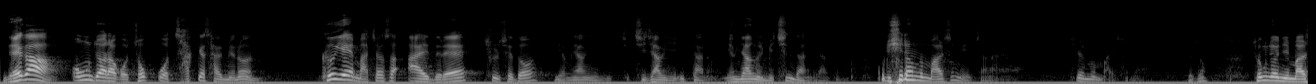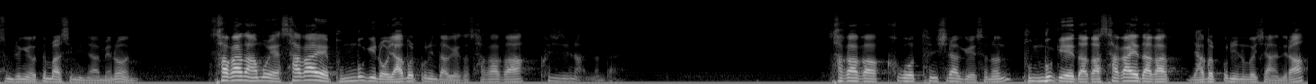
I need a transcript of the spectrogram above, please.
내가 옹졸하고 좁고 작게 살면은 그에 맞춰서 아이들의 출세도 영향이 미치, 지장이 있다는 영향을 미친다는 이야기입니다. 우리 실행론 말씀이 있잖아요. 실행론 말씀에 그죠? 종전님 말씀 중에 어떤 말씀이냐면은 사과 나무에 사과의 분무기로 약을 뿌린다고 해서 사과가 커지지는 않는다. 사과가 크고 튼실하기 위해서는 분무기에다가 사과에다가 약을 뿌리는 것이 아니라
